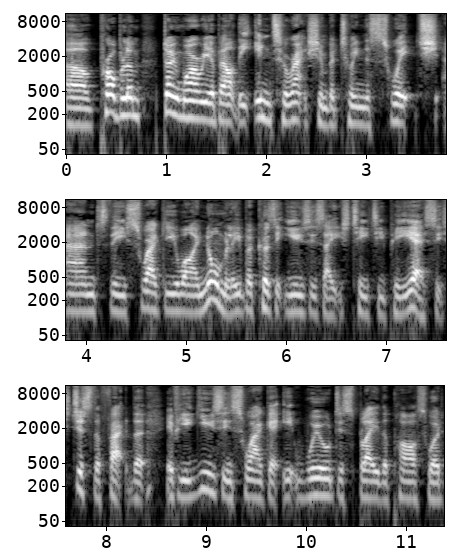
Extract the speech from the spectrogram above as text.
uh, problem. Don't worry about the interaction between the switch and the Swagger UI normally because it uses HTTPS. It's just the fact that if you're using Swagger, it will display the password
